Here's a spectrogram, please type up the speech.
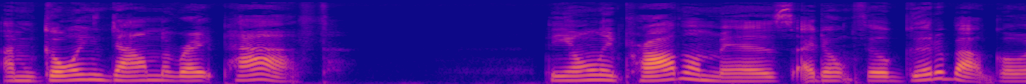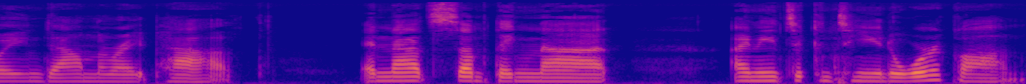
I'm going down the right path. The only problem is I don't feel good about going down the right path. And that's something that I need to continue to work on.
